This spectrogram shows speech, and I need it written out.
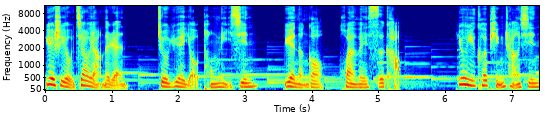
越是有教养的人，就越有同理心，越能够换位思考，用一颗平常心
